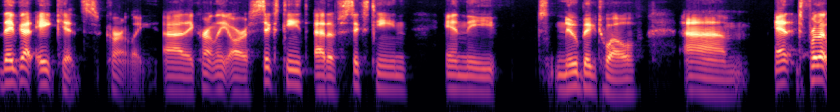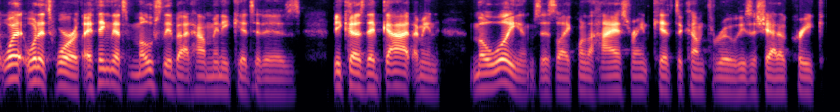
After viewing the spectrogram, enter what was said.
they've got eight kids currently. Uh, they currently are 16th out of 16 in the new Big 12. Um, and for that, what, what it's worth, I think that's mostly about how many kids it is because they've got, I mean, Mo Williams is like one of the highest ranked kids to come through. He's a Shadow Creek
